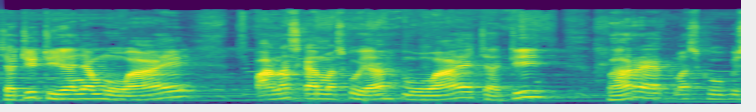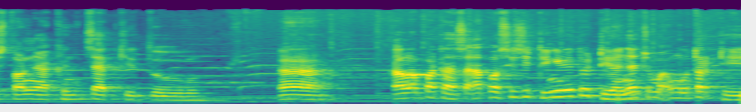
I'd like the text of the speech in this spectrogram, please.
Jadi dianya muai panas kan masku ya muai jadi baret masku pistonnya gencet gitu. Nah kalau pada saat posisi dingin itu dianya cuma muter di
